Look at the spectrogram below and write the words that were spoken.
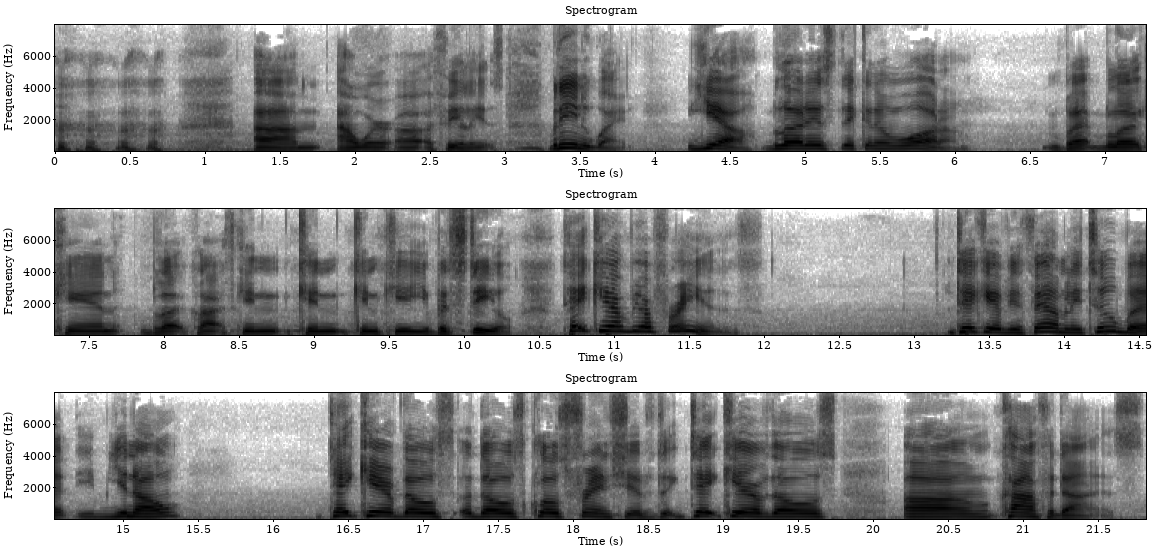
um our uh, affiliates. But anyway, yeah, blood is thicker than water, but blood can blood clots can can can kill you. But still, take care of your friends. Take care of your family too, but you know, take care of those those close friendships. Take care of those um, confidants.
